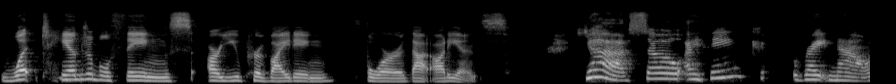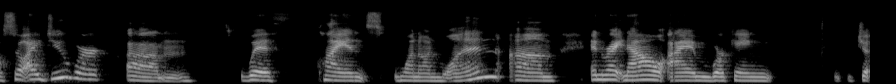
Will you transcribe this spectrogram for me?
what tangible things are you providing for that audience? Yeah, so I think right now, so I do work um, with clients one on one, and right now I'm working. Ju-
